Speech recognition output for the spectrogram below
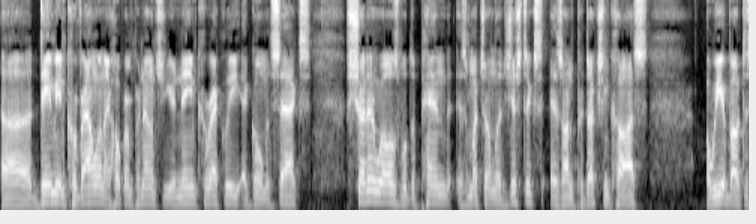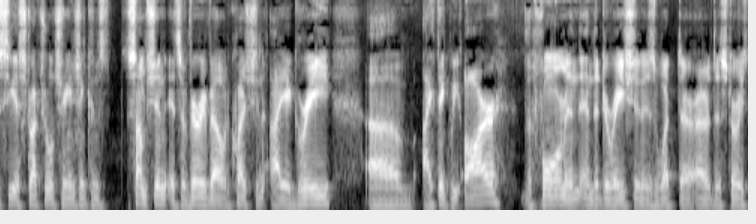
Uh, Damien Courvalin, I hope I'm pronouncing your name correctly, at Goldman Sachs. Shut in wells will depend as much on logistics as on production costs. Are we about to see a structural change in consumption? It's a very valid question. I agree. Um, I think we are. The form and, and the duration is what are, are the stories.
